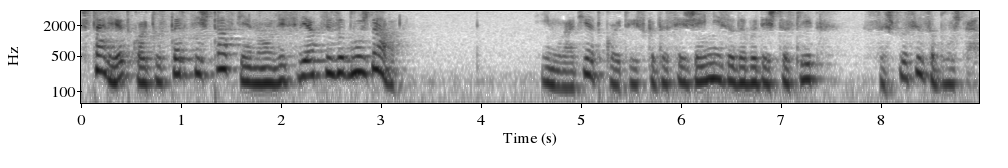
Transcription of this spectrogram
Старият, който търси щастие на онзи свят, се заблуждава. И младият, който иска да се жени, за да бъде щастлив, също се заблуждава.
